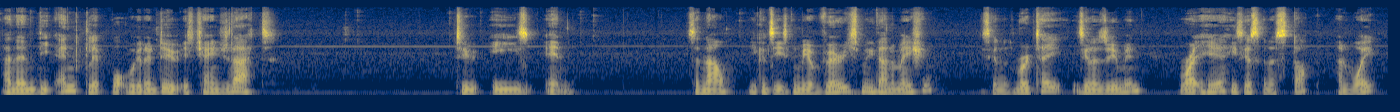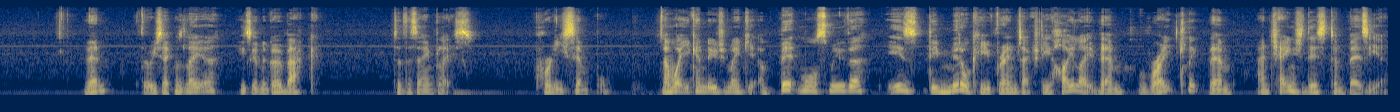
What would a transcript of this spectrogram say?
And then the end clip, what we're going to do is change that to ease in. So now you can see it's going to be a very smooth animation. He's going to rotate, he's going to zoom in. Right here, he's just going to stop and wait. Then, three seconds later, he's going to go back to the same place. Pretty simple. Now what you can do to make it a bit more smoother is the middle keyframes actually highlight them, right click them, and change this to Bezier.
